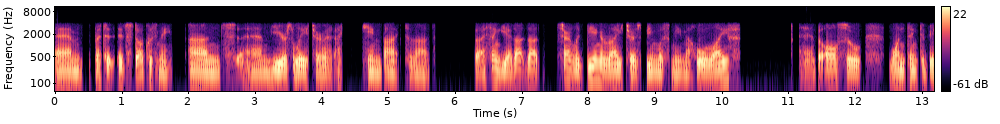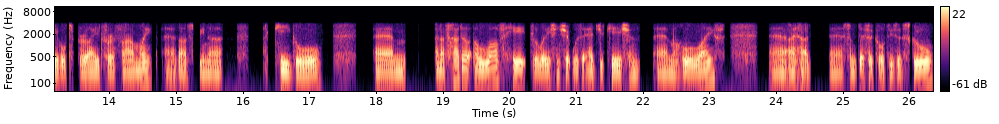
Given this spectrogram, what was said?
Um, but it, it, stuck with me, and um, years later, I came back to that. But I think, yeah, that that certainly being a writer has been with me my whole life. Uh, but also wanting to be able to provide for a family, uh, that's been a, a key goal. Um, and I've had a, a love hate relationship with education uh, my whole life. Uh, I had uh, some difficulties at school,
